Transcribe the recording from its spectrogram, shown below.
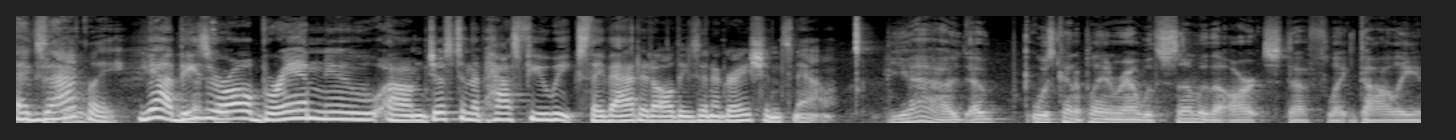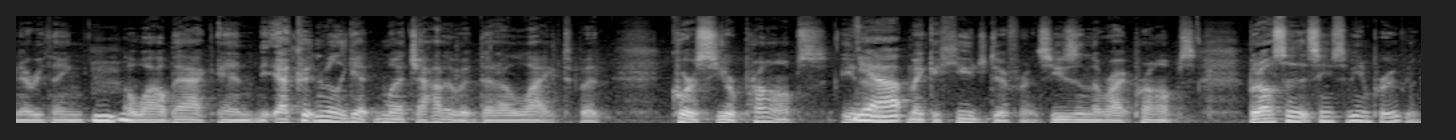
Exactly. Yeah, these yeah. are all brand new um, just in the past few weeks. They've added all these integrations now. Yeah, I, I was kind of playing around with some of the art stuff like DALL-E and everything mm-hmm. a while back, and I couldn't really get much out of it that I liked. But course, your prompts, you know, yeah. make a huge difference using the right prompts but also it seems to be improving.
